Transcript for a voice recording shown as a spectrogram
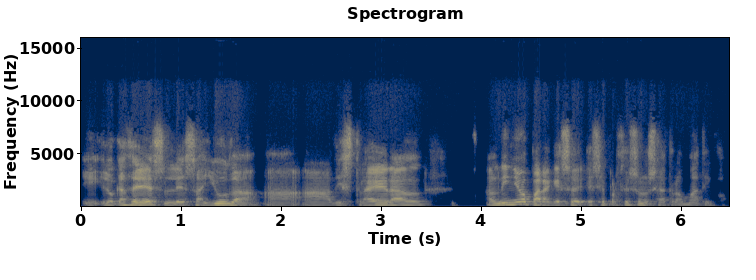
y lo que hace es les ayuda a, distraer al, al, niño para que ese, ese, proceso no sea traumático.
